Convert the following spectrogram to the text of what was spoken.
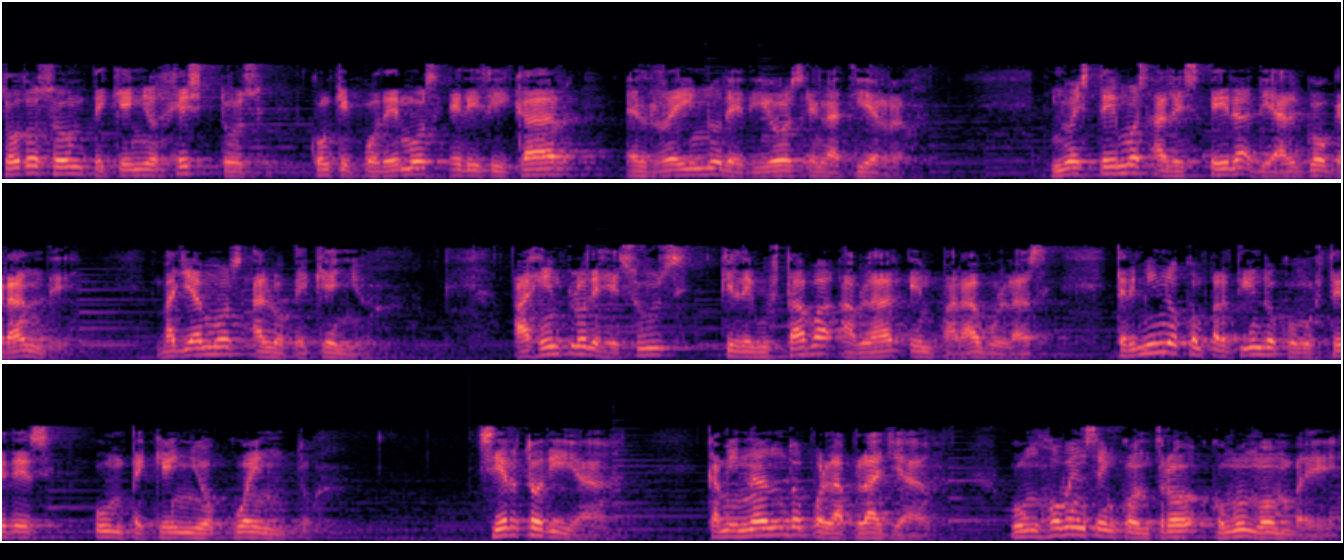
todos son pequeños gestos con que podemos edificar el reino de Dios en la tierra. No estemos a la espera de algo grande, vayamos a lo pequeño. A ejemplo de Jesús, que le gustaba hablar en parábolas, termino compartiendo con ustedes un pequeño cuento. Cierto día, caminando por la playa, un joven se encontró con un hombre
